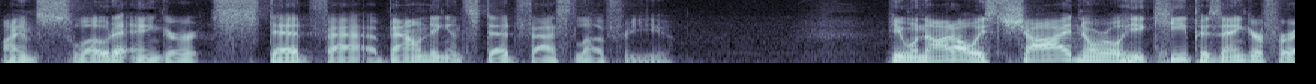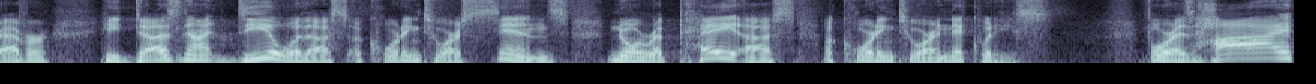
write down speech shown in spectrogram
I am slow to anger, steadfast, abounding in steadfast love for you. He will not always chide, nor will he keep his anger forever. He does not deal with us according to our sins, nor repay us according to our iniquities. For as high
